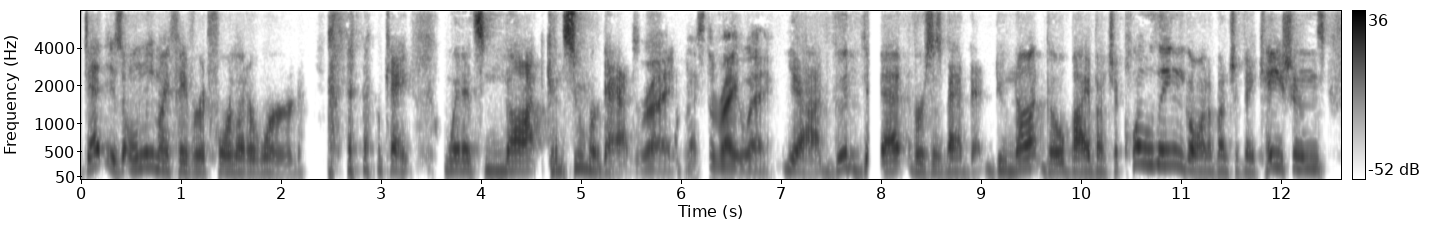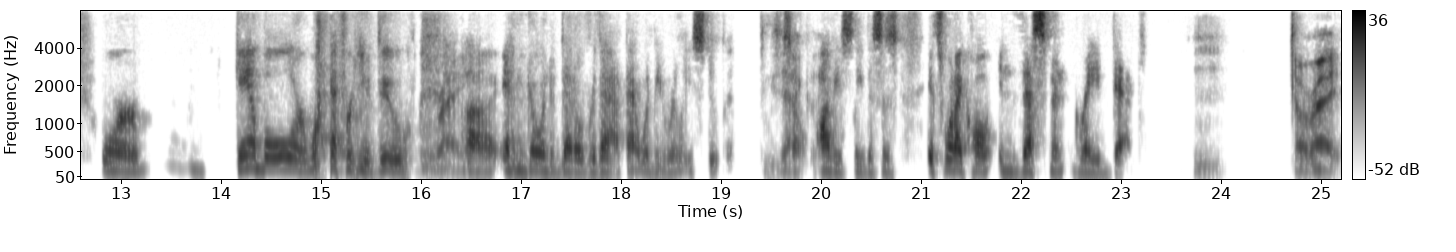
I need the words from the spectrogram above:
debt is only my favorite four letter word okay when it's not consumer debt Right. When it's the right way. yeah good debt versus bad debt do not go buy a bunch of clothing go on a bunch of vacations or gamble or whatever you do Right. uh, and go into debt over that that would be really stupid exactly. so obviously this is it's what i call investment grade debt Mm. All right.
